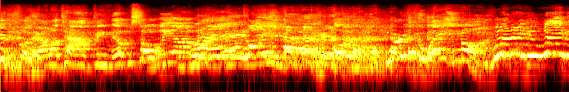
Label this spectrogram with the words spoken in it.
It's a Valentine theme episode. We on what are you waiting on? What are you waiting on? What are you waiting for? Huh?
